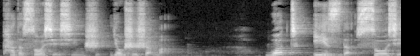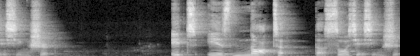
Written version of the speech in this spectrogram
它的缩写形式又是什么？What is 的缩写形式？It is not 的缩写形式。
